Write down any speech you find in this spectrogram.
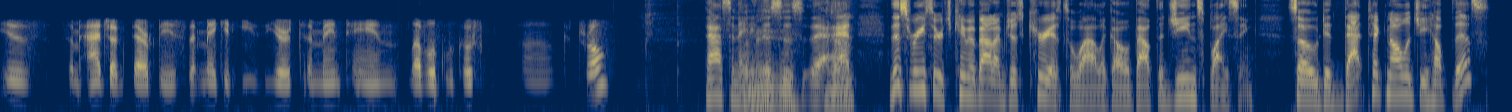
is some adjunct therapies that make it easier to maintain level of glucose. Fascinating. This is Amazing. Yeah. and this research came about. I'm just curious a while ago about the gene splicing. So, did that technology help this?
